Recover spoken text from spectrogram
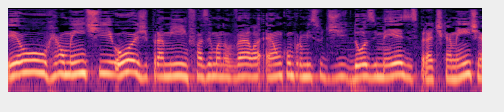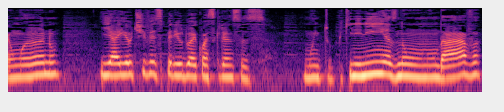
Eu realmente, hoje, para mim, fazer uma novela é um compromisso de 12 meses, praticamente, é um ano. E aí eu tive esse período aí com as crianças muito pequenininhas, não, não dava.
